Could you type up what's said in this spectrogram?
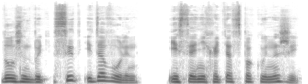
должен быть сыт и доволен, если они хотят спокойно жить.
